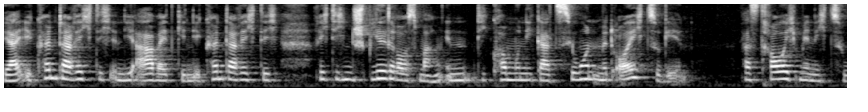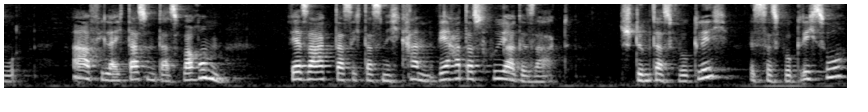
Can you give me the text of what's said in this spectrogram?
Ja, ihr könnt da richtig in die Arbeit gehen, ihr könnt da richtig, richtig ein Spiel draus machen, in die Kommunikation mit euch zu gehen. Was traue ich mir nicht zu? Ah, vielleicht das und das. Warum? Wer sagt, dass ich das nicht kann? Wer hat das früher gesagt? Stimmt das wirklich? Ist das wirklich so?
